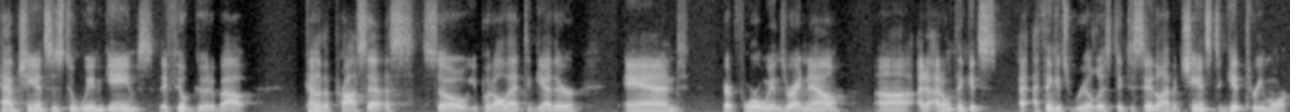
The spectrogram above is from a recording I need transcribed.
have chances to win games. They feel good about kind of the process. So you put all that together, and they're at four wins right now. Uh, I, I, don't think it's. I think it's realistic to say they'll have a chance to get three more.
